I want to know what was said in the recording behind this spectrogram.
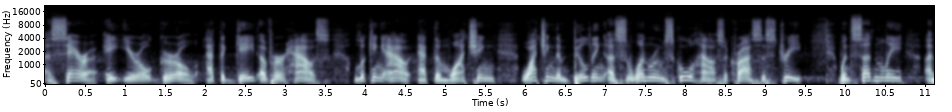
a Sarah, eight year old girl, at the gate of her house, looking out at them, watching, watching them building a one room schoolhouse across the street, when suddenly a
